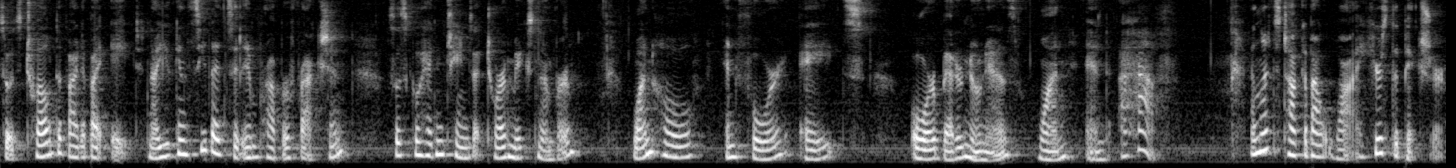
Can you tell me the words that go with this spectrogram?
So it's 12 divided by 8. Now you can see that it's an improper fraction. So let's go ahead and change that to our mixed number. 1 whole and 4 eighths or better known as one and a half. And let's talk about why. Here's the picture.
